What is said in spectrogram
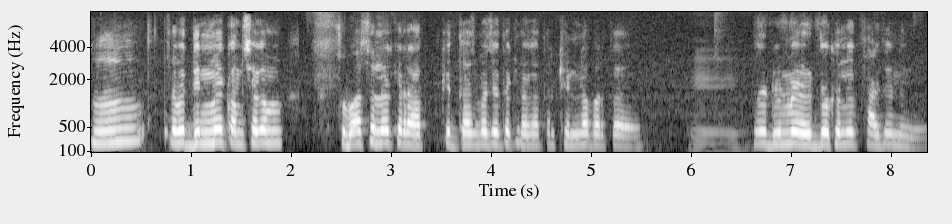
हम्म अभी दिन में कम से कम सुबह से लेकर रात के दस बजे तक लगातार खेलना पड़ता है। हम्म। तो दिन में एक दो खेल के फ़ायदे नहीं है।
